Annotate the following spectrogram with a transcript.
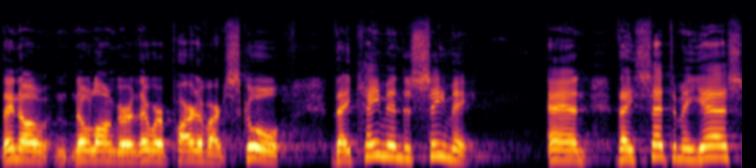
they know no longer, they were a part of our school. They came in to see me and they said to me, Yes,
